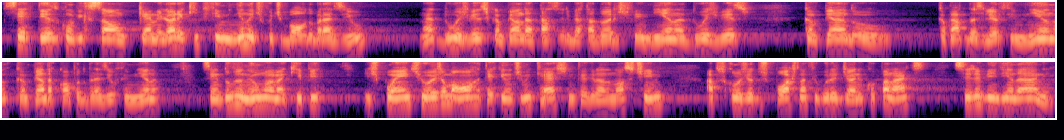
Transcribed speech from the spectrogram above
certeza e convicção que é a melhor equipe feminina de futebol do Brasil, né? duas vezes campeã da Taça Libertadores feminina, duas vezes campeã do Campeonato Brasileiro Feminino, campeã da Copa do Brasil Feminina. Sem dúvida nenhuma, é uma equipe expoente. Hoje é uma honra ter aqui no time Cast, integrando o nosso time, a psicologia do esporte na figura de Anne Kopanax. Seja bem-vinda, Anne.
